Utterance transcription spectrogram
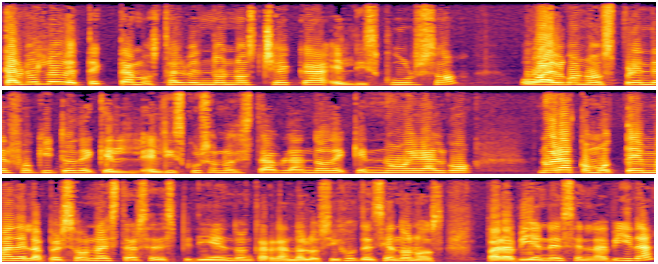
tal vez lo detectamos, tal vez no nos checa el discurso o algo nos prende el foquito de que el, discurso nos está hablando de que no era algo no era como tema de la persona estarse despidiendo, encargando a los hijos, deseándonos para bienes en la vida.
